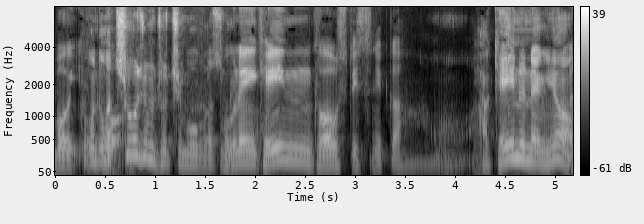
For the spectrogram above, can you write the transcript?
뭐 그건 누가 치워주면 좋지 뭐 그렇습니까? 뭐 은행이 개인 그거일 수도 있으니까. 아 개인 은행이요?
